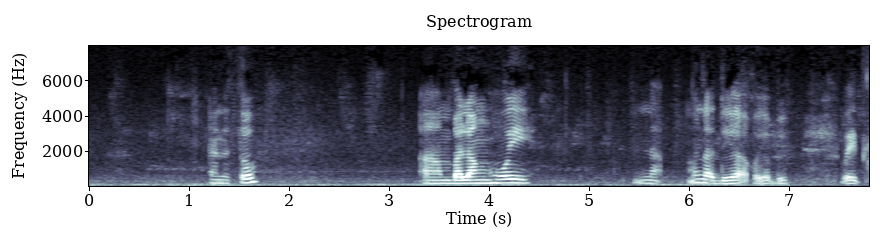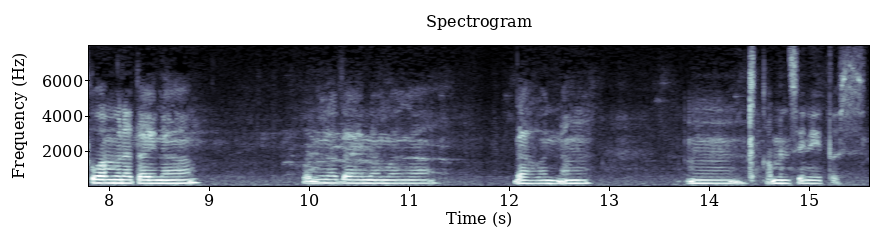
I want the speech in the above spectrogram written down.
ano to? Um, balanghoy. Na, muna diha Kuya Vic. Wait, kuha muna tayo ng kuha muna tayo ng mga dahon ng um, kamansinitos.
